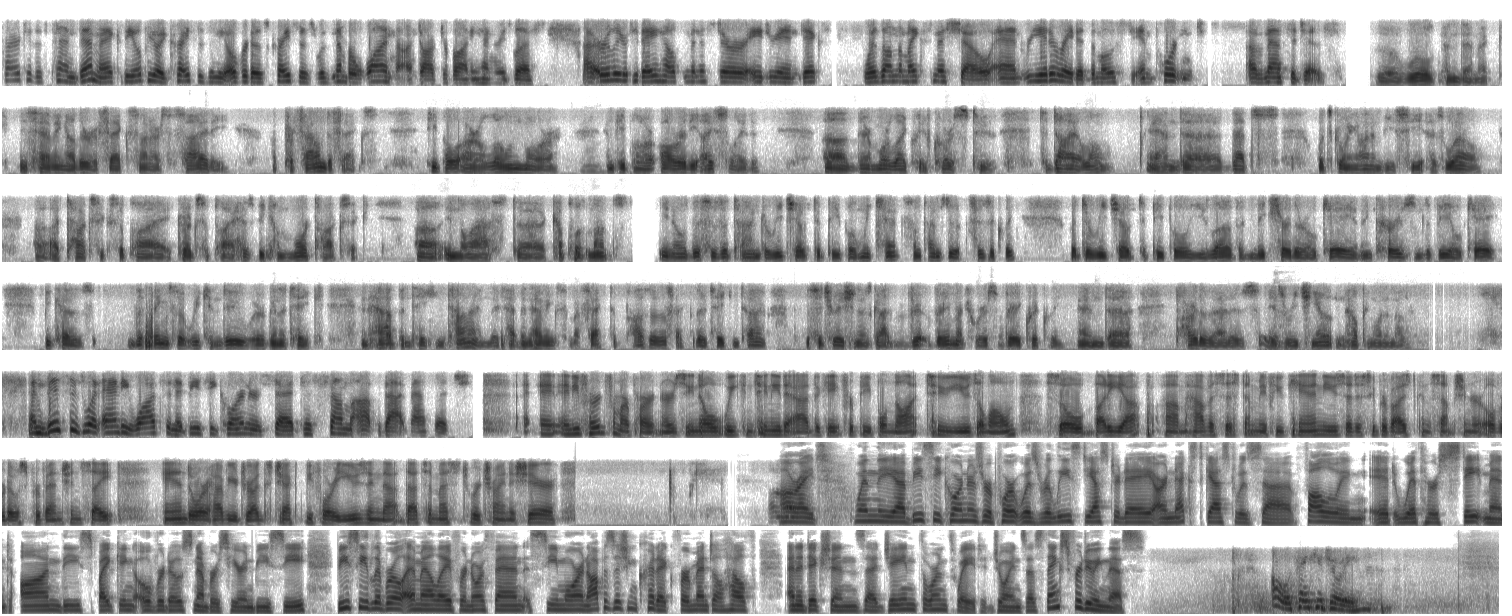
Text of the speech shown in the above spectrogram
prior to this pandemic, the opioid crisis and the overdose crisis was number one on Dr. Bonnie Henry's list. Uh, earlier today, Health Minister Adrian Dix was on the Mike Smith show and reiterated the most important of messages. The world pandemic is having other effects on our society, uh, profound effects. People are alone more, and people are already isolated. Uh, they're more likely, of course, to to die alone, and uh, that's what's going on in BC as well. Uh, a toxic supply, drug supply, has become more toxic uh, in the last uh, couple of months. You know, this is a time to reach out to people, and we can't sometimes do it physically, but to reach out to people you love and make sure they're okay and encourage them to be okay, because the things that we can do, we're going to take and have been taking time. They've been having some effect, a positive effect, but they're taking time. The situation has got very much worse very quickly, and uh, part of that is is reaching out and helping one another. And this is what Andy Watson at BC Coroners said to sum up that message. And, and, you've heard from our partners, you know, we continue to advocate for people not to use alone. So buddy up, um, have a system. If you can, use at a supervised consumption or overdose prevention site and or have your drugs checked before using that. That's a message we're trying to share. All right. When the uh, BC Coroners report was released yesterday, our next guest was uh, following it with her statement on the spiking overdose numbers here in BC. BC Liberal MLA for North Van Seymour, an opposition critic for mental health and addictions, uh, Jane Thornthwaite, joins us. Thanks for doing this. Oh, thank you, Jody.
